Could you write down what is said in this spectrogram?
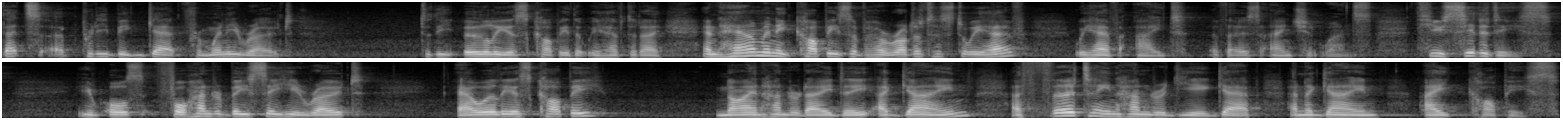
That's a pretty big gap from when he wrote to the earliest copy that we have today. And how many copies of Herodotus do we have? We have eight of those ancient ones. Thucydides, also, 400 BC, he wrote our earliest copy, 900 AD, again, a 1300 year gap, and again, eight copies.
